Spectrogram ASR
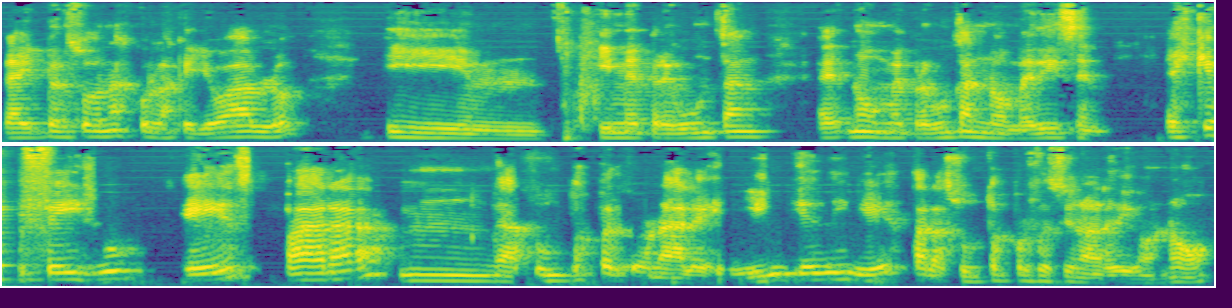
Hay personas con las que yo hablo y, me preguntan, eh, no, me preguntan, no, me dicen, es que Facebook es para mm, asuntos personales, LinkedIn es para asuntos profesionales. Digo, no,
